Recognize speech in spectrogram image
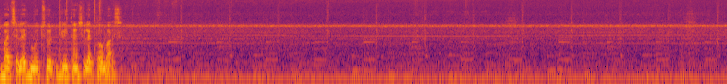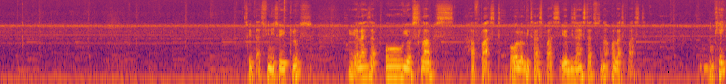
batch select mode so delete and select all bars. So it has finished so you close you realize that all your slabs have passed all of it has passed. Your design status now all has passed. Okay?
